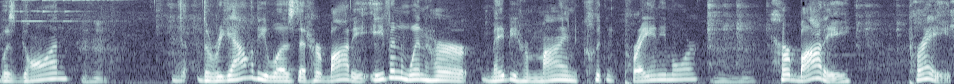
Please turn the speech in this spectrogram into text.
was gone the, the reality was that her body even when her maybe her mind couldn't pray anymore her body prayed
